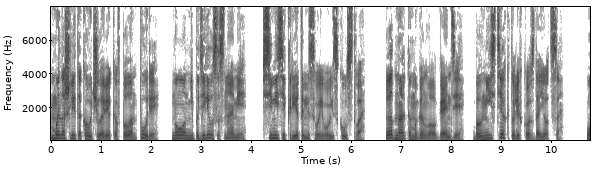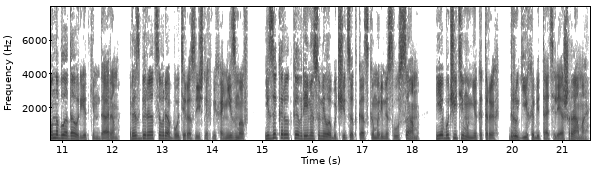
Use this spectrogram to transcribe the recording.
Мы нашли такого человека в Паланпуре, но он не поделился с нами всеми секретами своего искусства. Однако Маганлал Ганди был не из тех, кто легко сдается. Он обладал редким даром разбираться в работе различных механизмов и за короткое время сумел обучиться ткацкому ремеслу сам и обучить ему некоторых других обитателей ашрама.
